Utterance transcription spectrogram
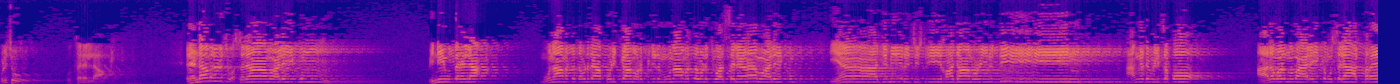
വിളിച്ചു. ഉത്തരല്ല. രണ്ടാമത് വിളിച്ചു അസ്സലാം അലൈക്കും പിന്നെയും ഉത്തരല്ല. മൂന്നാമത്തെ തവണ ആ പൊളിക്കാന്ന് ഉറപ്പിച്ചിട്ട് മൂന്നാമത്തെ വിളിച്ചു. അസ്സലാം അലൈക്കും അങ്ങോട്ട് വിളിച്ചപ്പോ അലവഴന്നു വാലയിക്ക മുസല അക്ബറേ.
